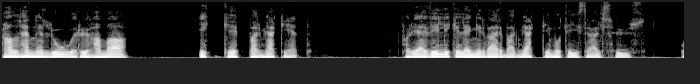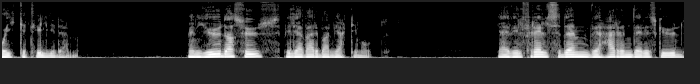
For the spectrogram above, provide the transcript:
Kall henne Lo Ruhama, ikke barmhjertighet, for jeg vil ikke lenger være barmhjertig mot Israels hus og ikke tilgi dem. Men Judas hus vil jeg være barmhjertig mot. Jeg vil frelse dem ved Herren deres Gud,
